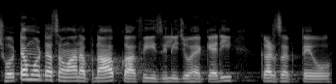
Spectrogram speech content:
छोटा मोटा सामान अपना आप काफ़ी ईजिली जो है कैरी कर सकते हो।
